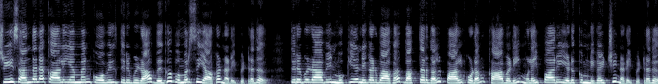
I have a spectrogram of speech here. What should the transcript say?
ஸ்ரீ சந்தன காளியம்மன் கோவில் திருவிழா வெகு விமர்சையாக நடைபெற்றது. திருவிழாவின் முக்கிய நிகழ்வாக பக்தர்கள் பால்குடம் காவடி முளைப்பாரி எடுக்கும் நிகழ்ச்சி நடைபெற்றது.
